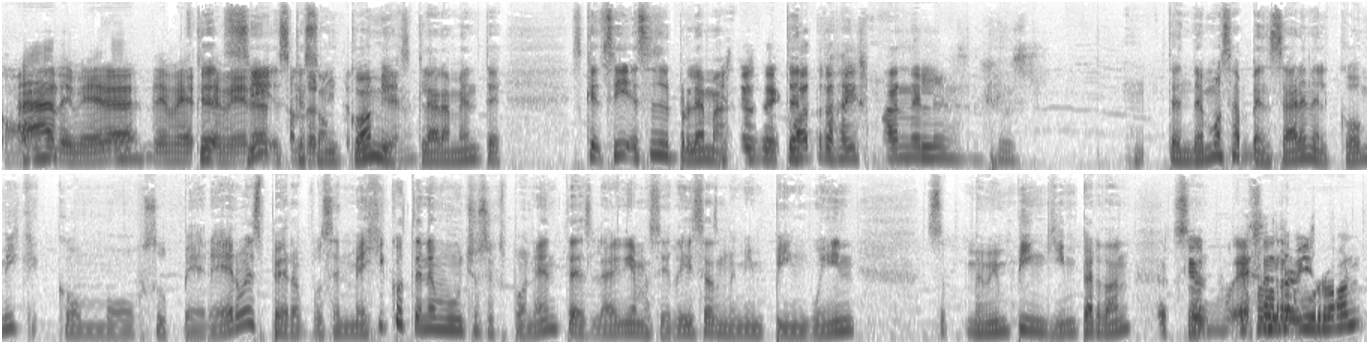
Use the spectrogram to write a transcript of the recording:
Ah, de veras, de, ver, de Sí, es que son cómics, claramente. Es que sí, ese es el problema. Es de cuatro a seis paneles. Pues. Tendemos a pensar en el cómic como superhéroes, pero pues en México tenemos muchos exponentes. Lágrimas y risas, Memín Pingüín, Memín Pinguín, perdón. Es, un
